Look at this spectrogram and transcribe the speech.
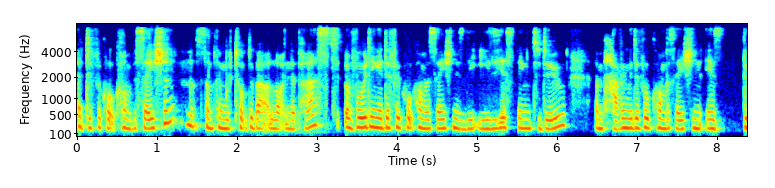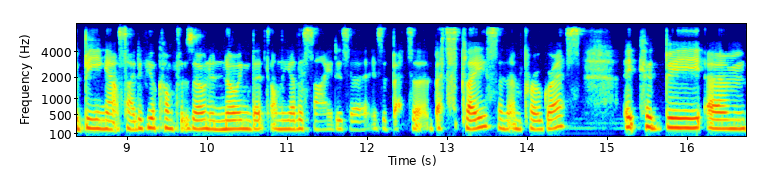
a difficult conversation. That's something we've talked about a lot in the past. Avoiding a difficult conversation is the easiest thing to do and having the difficult conversation is the being outside of your comfort zone and knowing that on the other side is a is a better better place and, and progress. It could be um,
